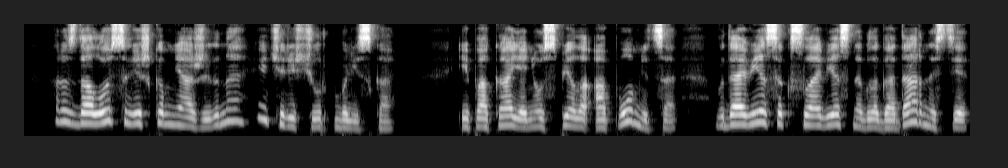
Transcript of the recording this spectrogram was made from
— раздалось слишком неожиданно и чересчур близко. И пока я не успела опомниться, в довесок словесной благодарности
